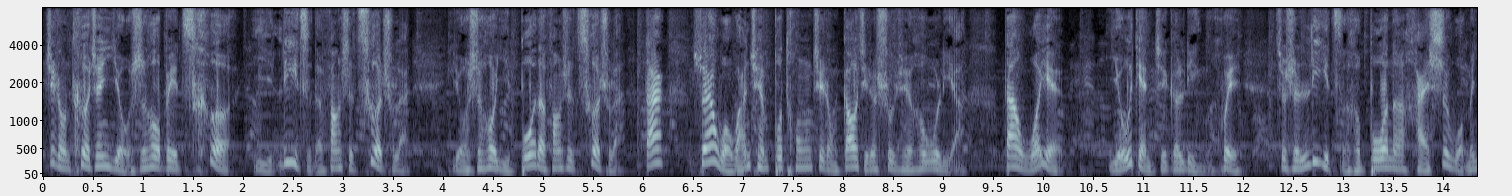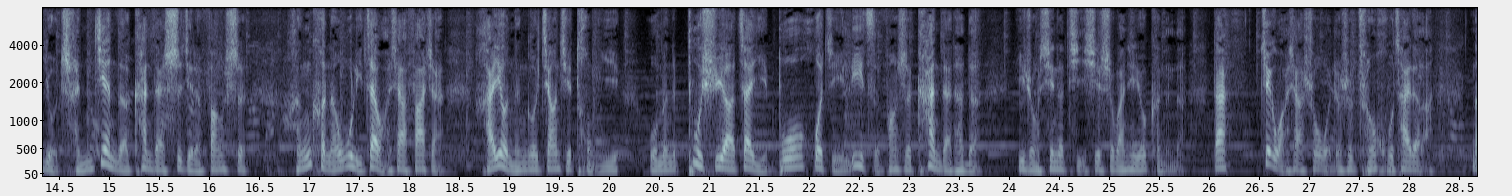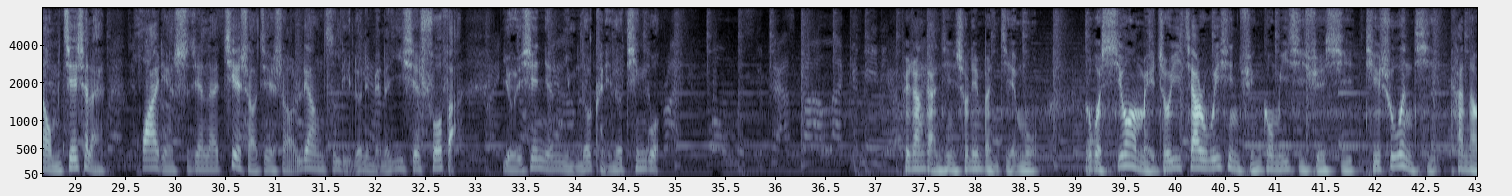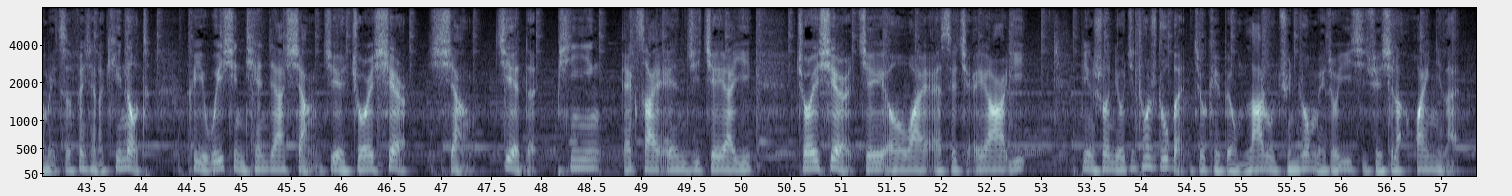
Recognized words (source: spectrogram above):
这种特征有时候被测以粒子的方式测出来，有时候以波的方式测出来。当然，虽然我完全不通这种高级的数学和物理啊，但我也有点这个领会。就是粒子和波呢，还是我们有成见的看待世界的方式，很可能物理再往下发展，还有能够将其统一，我们不需要再以波或者以粒子方式看待它的一种新的体系是完全有可能的。当然，这个往下说我就是纯胡猜的了。那我们接下来花一点时间来介绍介绍量子理论里面的一些说法，有一些年你们都肯定都听过。非常感谢你收听本节目。如果希望每周一加入微信群，跟我们一起学习、提出问题、看到每次分享的 keynote，可以微信添加“想借 Joy Share”，想借的拼音 x i n g j i e，Joy Share j o y s h a r e，并说牛津通识读本，就可以被我们拉入群中，每周一起学习了。欢迎你来。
